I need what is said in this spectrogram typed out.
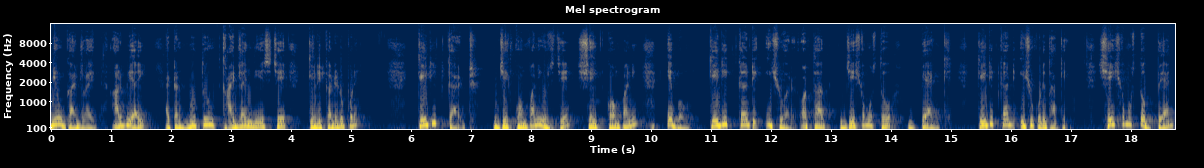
new guideline RBI একটা নতুন গাইডলাইন দিয়ে এসেছে ক্রেডিট কার্ডের উপরে। ক্রেডিট কার্ড যে কোম্পানি হচ্ছে সেই কোম্পানি এবং ক্রেডিট কার্ড ইস্যুয়ার অর্থাৎ যে সমস্ত ব্যাংক ক্রেডিট কার্ড ইস্যু করে থাকে, সেই সমস্ত ব্যাংক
